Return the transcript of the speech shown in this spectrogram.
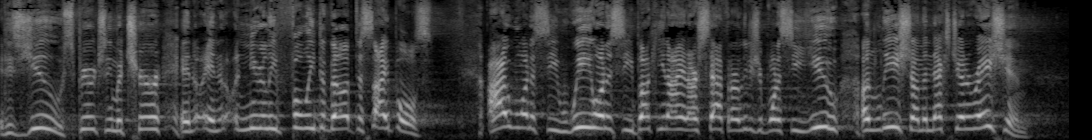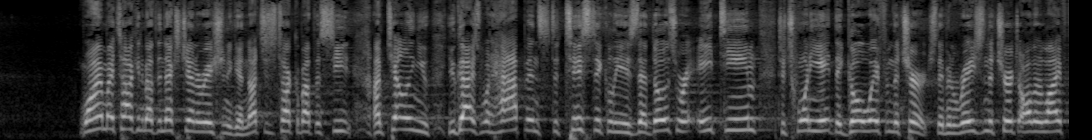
It is you, spiritually mature and, and nearly fully developed disciples. I want to see, we want to see, Bucky and I and our staff and our leadership want to see you unleashed on the next generation. Why am I talking about the next generation again? Not just to talk about the seat. I'm telling you, you guys, what happens statistically is that those who are 18 to 28, they go away from the church. They've been raised in the church all their life.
